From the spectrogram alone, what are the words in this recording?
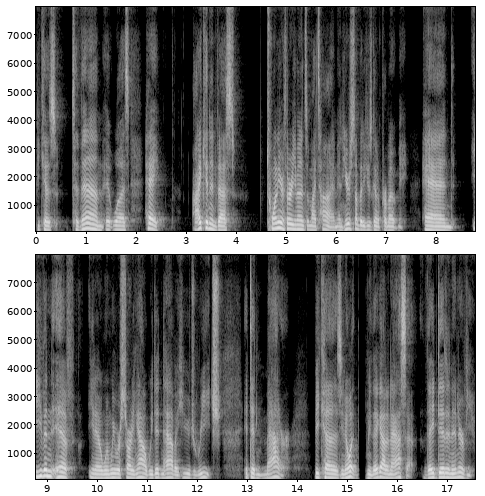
because to them, it was, hey, I can invest 20 or 30 minutes of my time, and here's somebody who's going to promote me. And even if, you know, when we were starting out, we didn't have a huge reach, it didn't matter because, you know what? I mean, they got an asset. They did an interview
